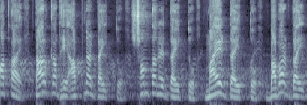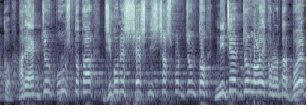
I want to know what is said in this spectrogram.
মাথায়, তার কাঁধে আপনার দায়িত্ব, সন্তানের দায়িত্ব, মায়ের দায়িত্ব, বাবার দায়িত্ব। আরে একজন পুরুষ তো তার জীবনের শেষ নিঃশ্বাস পর্যন্ত নিজের জন্য লড়াই করে তার বইয়ের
